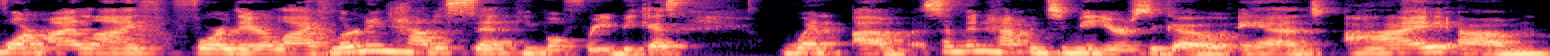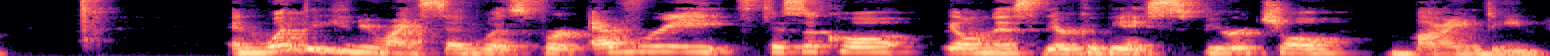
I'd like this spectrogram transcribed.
for my life, for their life, learning how to set people free because when um, something happened to me years ago, and I, um, and one thing Henry Wright said was for every physical illness, there could be a spiritual binding.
